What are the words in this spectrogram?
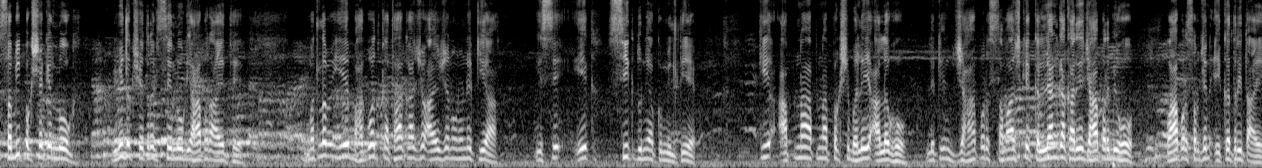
सभी पक्ष के लोग, विविध क्षेत्र से लोग यहाँ पर आए थे। मतलब ये भागवत कथा का जो आयोजन उन्होंने किया, इससे एक सीख दुनिया को मिलती है कि अपना अपना पक्ष भले ही अलग हो, लेकिन जहाँ पर समाज के कल्याण का कार्य जहाँ पर भी हो, वहाँ पर सब जन एकत्रित आए।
